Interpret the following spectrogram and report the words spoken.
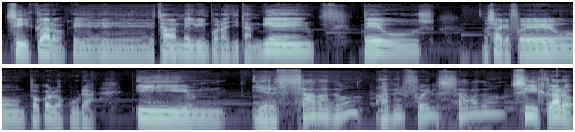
sí, claro, que eh, estaba Melvin por allí también, Deus, o sea que fue un poco locura. Y, y el sábado, a ver, ¿fue el sábado? Sí, claro,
